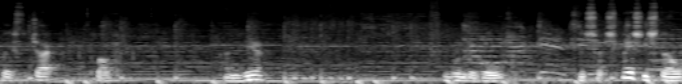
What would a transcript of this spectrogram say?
place the jack plug in here, and it sits nice and still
